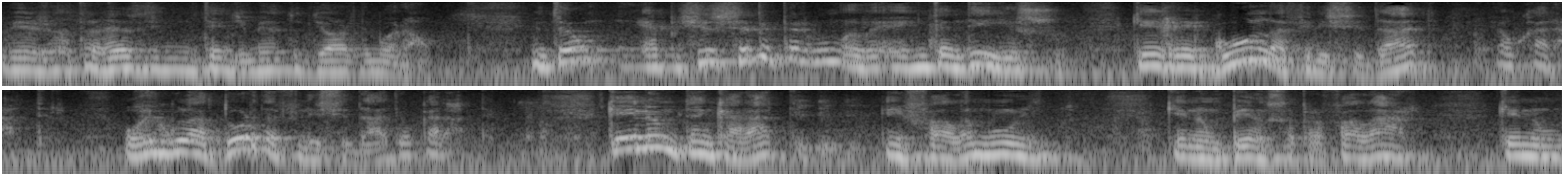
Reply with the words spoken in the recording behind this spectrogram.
veja, através de um entendimento de ordem moral. Então, é preciso sempre entender isso. Quem regula a felicidade é o caráter. O regulador da felicidade é o caráter. Quem não tem caráter, quem fala muito, quem não pensa para falar, quem não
